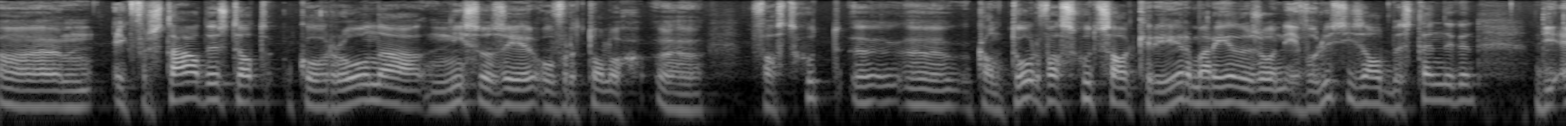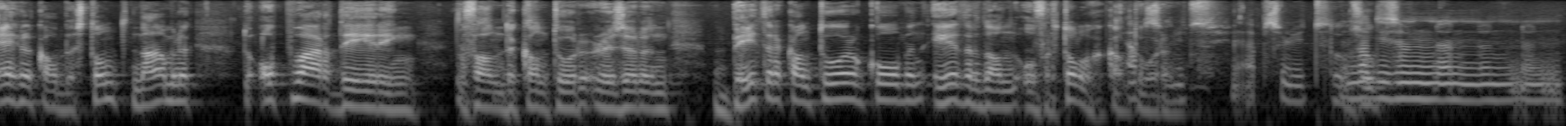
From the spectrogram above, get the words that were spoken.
Uh, ik versta dus dat corona niet zozeer overtollig vastgoed, kantoorvastgoed zal creëren, maar eerder zo'n evolutie zal bestendigen die eigenlijk al bestond, namelijk de opwaardering van de kantoren. Er zullen betere kantoren komen eerder dan overtollige kantoren. Absoluut. Ja, absoluut. Dat, en dat is een, een, een,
